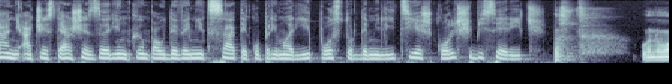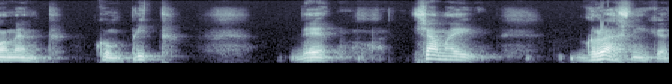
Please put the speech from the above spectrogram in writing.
ani, aceste așezări în câmp au devenit sate cu primării, posturi de miliție, școli și biserici. A fost un moment cumplit de cea mai groasnică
